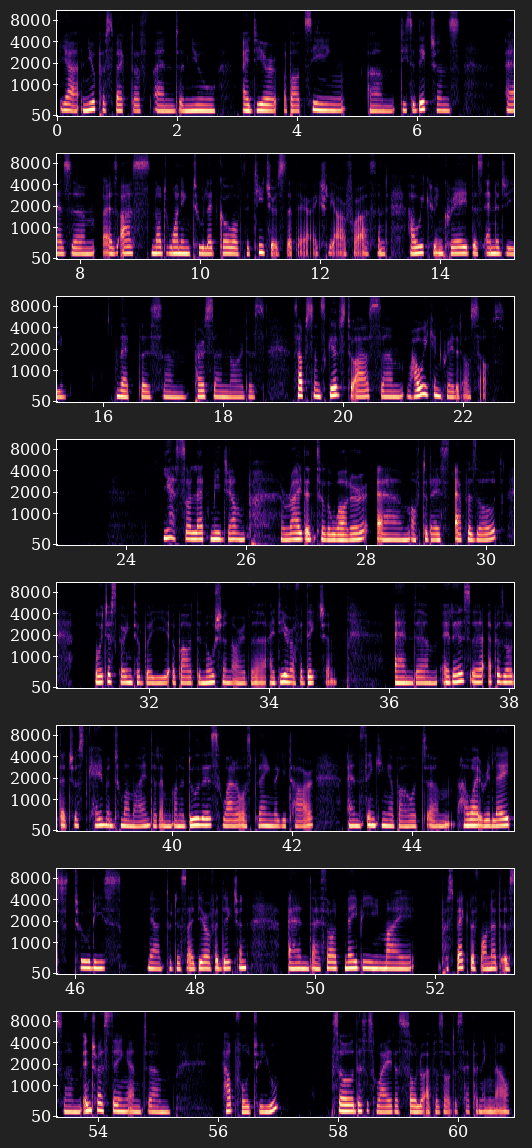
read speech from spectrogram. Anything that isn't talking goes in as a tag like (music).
yeah a new perspective and a new idea about seeing um, these addictions as um, as us not wanting to let go of the teachers that they actually are for us, and how we can create this energy that this um, person or this substance gives to us, um, how we can create it ourselves. Yes, so let me jump right into the water um, of today's episode which is going to be about the notion or the idea of addiction. And um, it is an episode that just came into my mind that I'm gonna do this while I was playing the guitar and thinking about um, how I relate to these, yeah, to this idea of addiction. And I thought maybe my perspective on it is um, interesting and um, helpful to you. So, this is why the solo episode is happening now.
